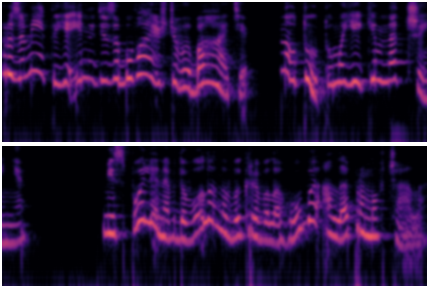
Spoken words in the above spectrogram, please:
Розумієте, я іноді забуваю, що ви багаті. Ну тут, у моїй кімнатчині. Міс Полі невдоволено викривила губи, але промовчала.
